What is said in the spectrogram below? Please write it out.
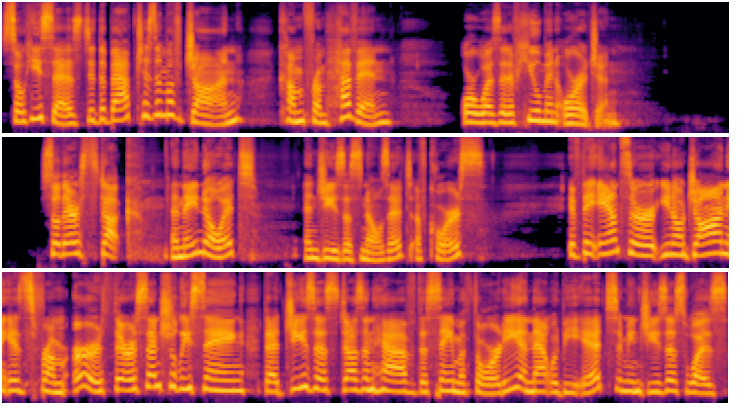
So he says, Did the baptism of John come from heaven or was it of human origin? So they're stuck and they know it, and Jesus knows it, of course. If they answer, you know, John is from earth, they're essentially saying that Jesus doesn't have the same authority and that would be it. I mean, Jesus was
